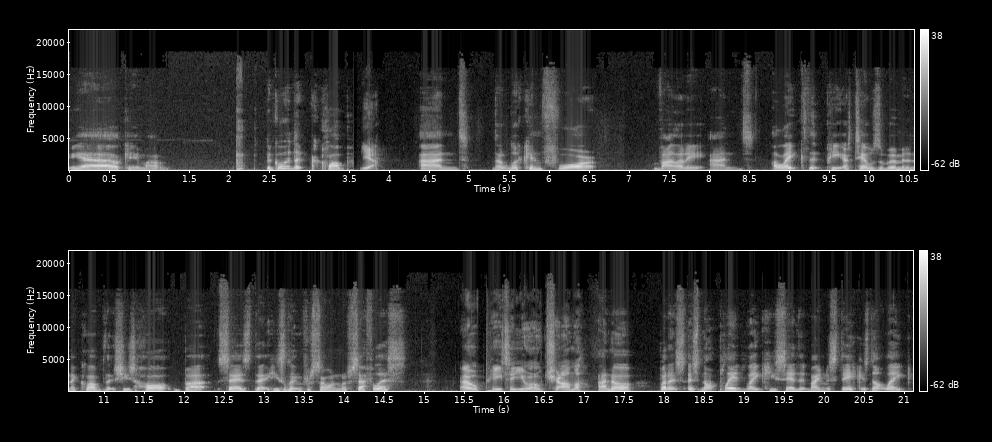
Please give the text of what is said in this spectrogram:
Yeah, okay, Martin. They go to the, a club Yeah. and they're looking for Valerie, and I like that Peter tells the woman in the club that she's hot, but says that he's looking for someone with syphilis. Oh, Peter, you old charmer. I know, but it's it's not played like he said it by mistake. It's not like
